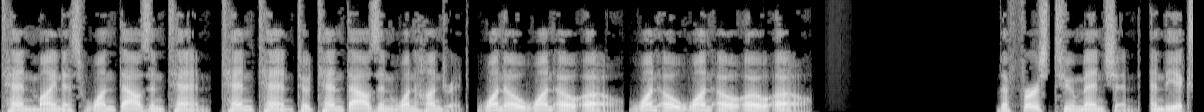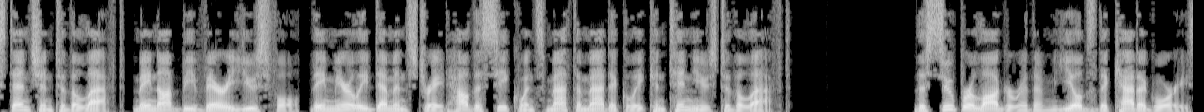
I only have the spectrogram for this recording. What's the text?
10 minus 1010, 1010 to 10100, 10100, 10100. The first two mentioned, and the extension to the left, may not be very useful, they merely demonstrate how the sequence mathematically continues to the left. The super-logarithm yields the categories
